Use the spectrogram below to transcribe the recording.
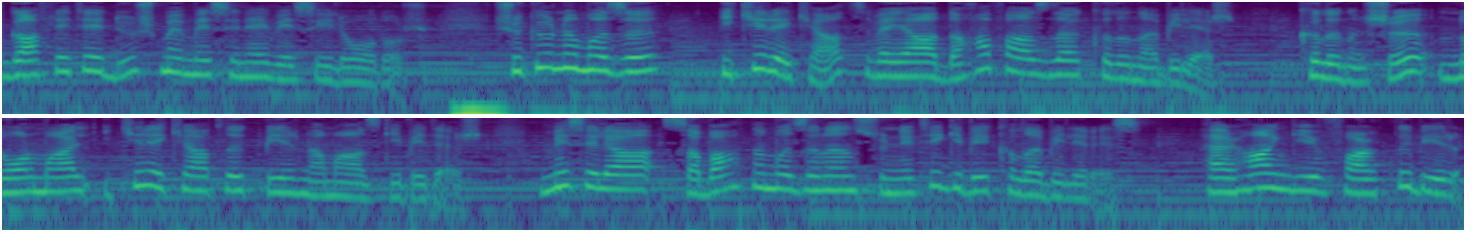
gaflete düşmemesine vesile olur. Şükür namazı iki rekat veya daha fazla kılınabilir. Kılınışı normal iki rekatlık bir namaz gibidir. Mesela sabah namazının sünneti gibi kılabiliriz herhangi farklı bir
